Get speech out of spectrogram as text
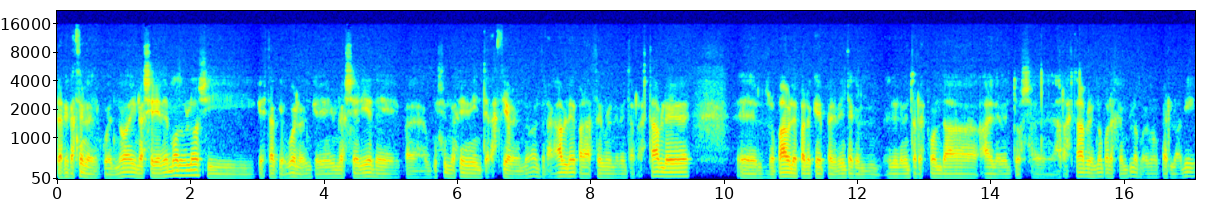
aplicaciones del web. ¿no? Hay una serie de módulos y que está que bueno, que hay una serie de para, una serie de interacciones, ¿no? El dragable para hacer un elemento arrastrable, el dropable para que permita que el, elemento responda a elementos eh, arrastrables, ¿no? Por ejemplo, podemos verlo aquí,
